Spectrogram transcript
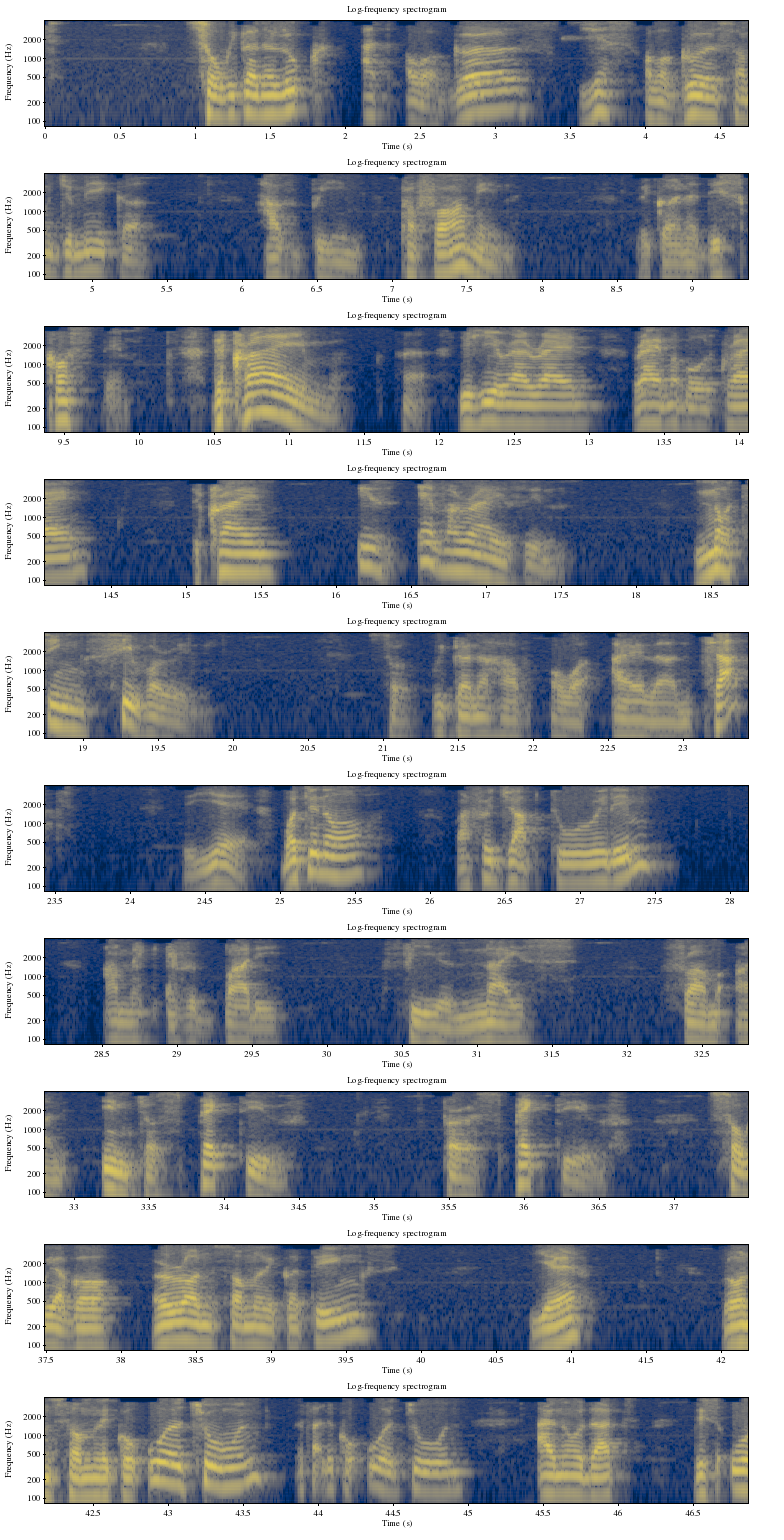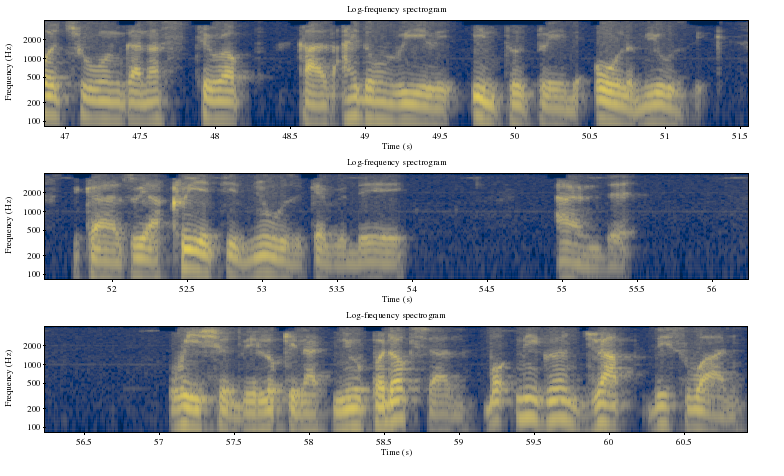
So we're going to look at our girls Yes, our girls from Jamaica have been performing. We're going to discuss them. The crime. You hear I rhyme, rhyme about crime? The crime is ever rising. Nothing severing. So we're going to have our island chat. Yeah. But you know, if we drop two rhythm and make everybody feel nice from an introspective perspective. So we are going to run some little things. Yeah. Run some little old tune. It's little old tune. I know that this old tune gonna stir up because I don't really into playing the old music because we are creating music every day and uh, we should be looking at new production. But me going to drop this one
